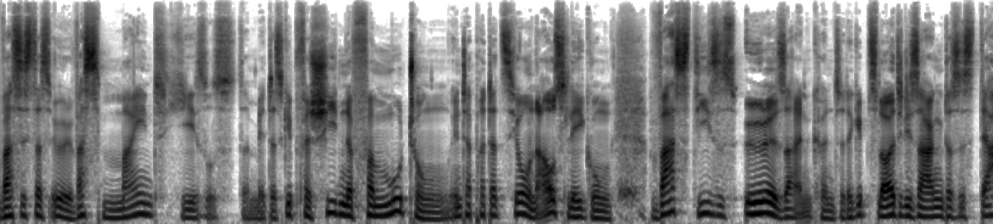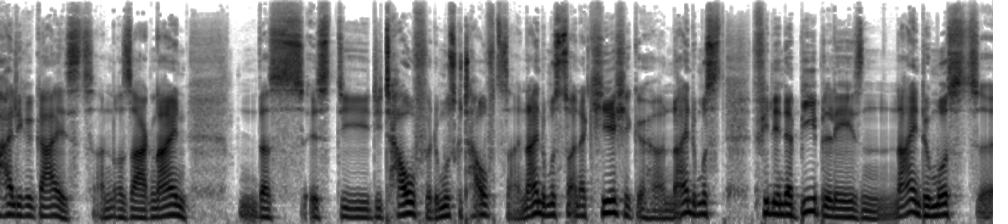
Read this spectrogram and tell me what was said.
Was ist das Öl? Was meint Jesus damit? Es gibt verschiedene Vermutungen, Interpretationen, Auslegungen, was dieses Öl sein könnte. Da gibt es Leute, die sagen, das ist der Heilige Geist. Andere sagen, nein, das ist die, die Taufe. Du musst getauft sein. Nein, du musst zu einer Kirche gehören. Nein, du musst viel in der Bibel lesen. Nein, du musst äh,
